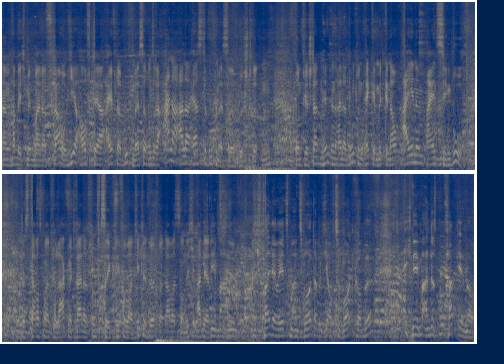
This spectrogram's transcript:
ähm, habe ich mit meiner Frau hier auf der Eifler Buchmesse unsere aller, allererste Buchmesse bestritten. Und wir standen hinten in einer dunklen Ecke mit genau einem einzigen Buch. Dass daraus mal ein Verlag mit 350 lieferbaren Titeln wird, war damals noch nicht an der Ich nehme an, ich falle dir aber jetzt mal ins Wort, damit ich auch zu Wort komme. Ich nehme an, das Buch habt ihr noch.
